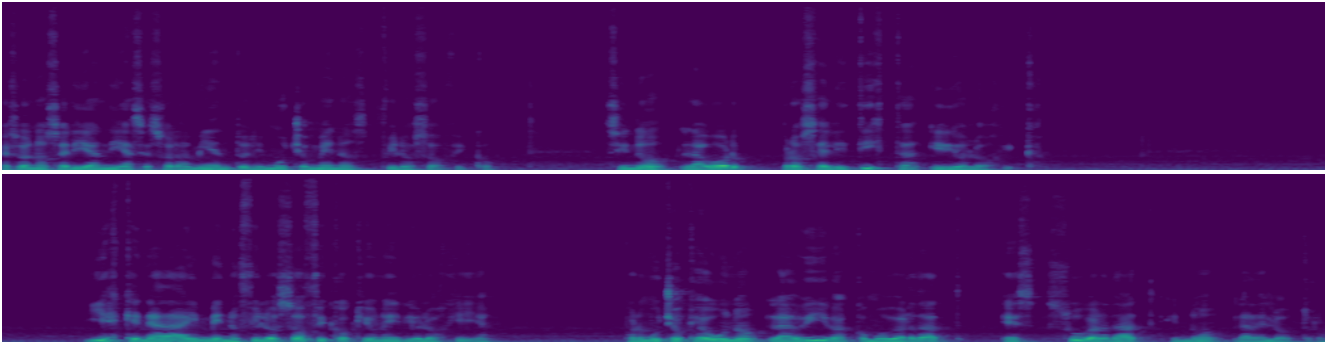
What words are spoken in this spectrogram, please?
Eso no sería ni asesoramiento ni mucho menos filosófico, sino labor proselitista ideológica. Y es que nada hay menos filosófico que una ideología. Por mucho que uno la viva como verdad, es su verdad y no la del otro.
